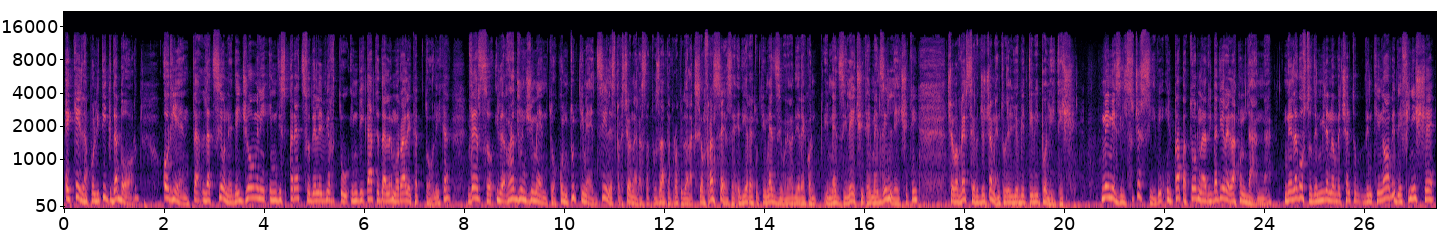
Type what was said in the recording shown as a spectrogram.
e che la politique d'abord orienta l'azione dei giovani in disprezzo delle virtù indicate dalla morale cattolica verso il raggiungimento con tutti i mezzi, l'espressione era stata usata proprio dall'Action Française e dire tutti i mezzi voleva dire con i mezzi leciti e i mezzi illeciti, cioè verso il raggiungimento degli obiettivi politici. Nei mesi successivi il Papa torna a ribadire la condanna. Nell'agosto del 1929 definisce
